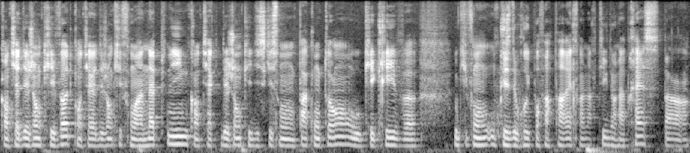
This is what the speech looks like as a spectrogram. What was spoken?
quand il y a des gens qui votent, quand il y a des gens qui font un happening, quand il y a des gens qui disent qu'ils sont pas contents ou qui écrivent ou qui font ou qui se débrouillent pour faire paraître un article dans la presse, ben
